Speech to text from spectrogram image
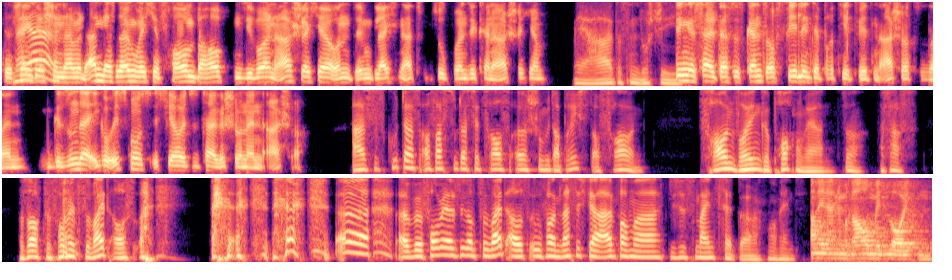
Das fängt ja Naja. schon damit an, dass irgendwelche Frauen behaupten, sie wollen Arschlöcher und im gleichen Atemzug wollen sie keine Arschlöcher. Ja, das sind lustig. Ding ist halt, dass es ganz oft fehlinterpretiert wird, ein Arschloch zu sein. Ein gesunder Egoismus ist ja heutzutage schon ein Arschloch. Ah, es ist gut, dass, auf was du das jetzt drauf äh, schon wieder brichst, auf Frauen. Frauen wollen gebrochen werden. So, pass auf. Pass auf, bevor wir jetzt zu weit aus. äh, bevor wir jetzt wieder zu weit ausufern, lass ich dir einfach mal dieses Mindset da. Moment. in einem Raum mit Leuten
